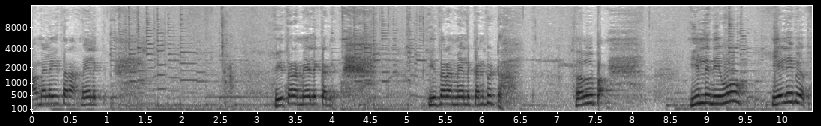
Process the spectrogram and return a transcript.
ಆಮೇಲೆ ಈ ಥರ ಮೇಲೆ ಈ ಥರ ಮೇಲೆ ಕಣ್ಣು ಈ ಥರ ಮೇಲೆ ಕಣ್ಬಿಟ್ಟು ಸ್ವಲ್ಪ ಇಲ್ಲಿ ನೀವು ಎಳಿಬೇಕು.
